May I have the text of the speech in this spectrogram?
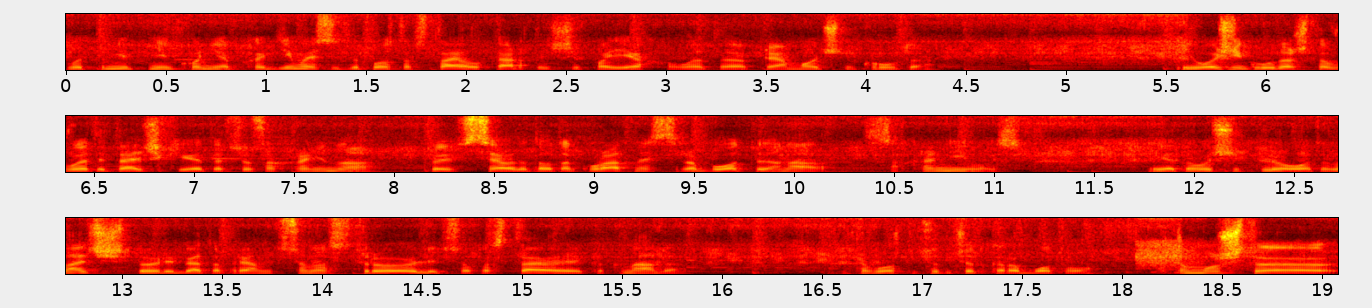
в этом нет никакой необходимости, ты просто вставил картридж и поехал. Это прям очень круто. И очень круто, что в этой тачке это все сохранено. То есть вся вот эта вот аккуратность работы, она сохранилась. И это очень клево. Это значит, что ребята прям все настроили, все поставили как надо. Для того, чтобы что-то четко работало. Потому что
